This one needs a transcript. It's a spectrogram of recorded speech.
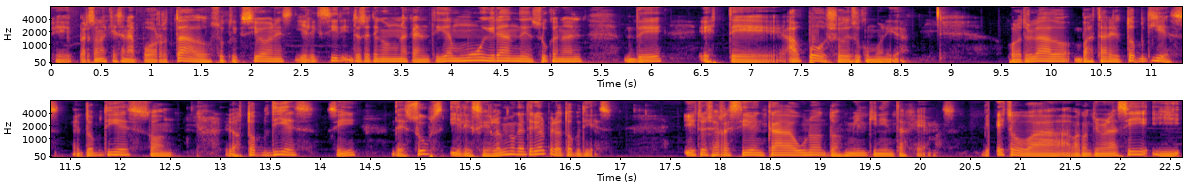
eh, personas que hayan aportado suscripciones y elixir, entonces tengan una cantidad muy grande en su canal de este apoyo de su comunidad. Por otro lado, va a estar el top 10. El top 10 son los top 10 ¿sí? de subs y elixir. Lo mismo que anterior, pero top 10. Y esto ya reciben cada uno 2500 gemas. Esto va a continuar así y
